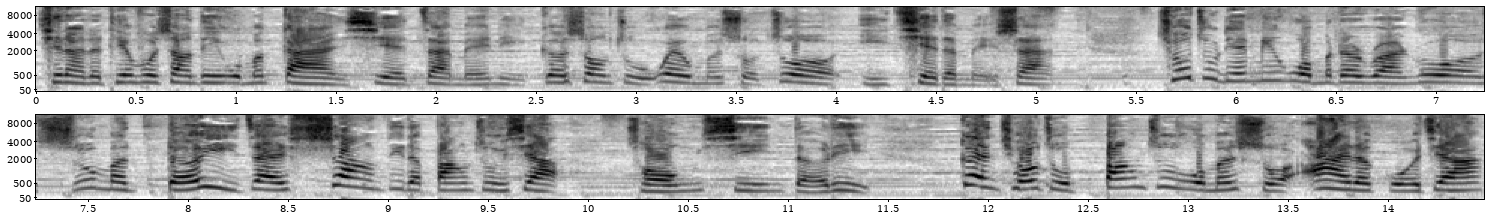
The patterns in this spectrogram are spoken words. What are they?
亲爱的天父上帝，我们感谢赞美你，歌颂主为我们所做一切的美善。求主怜悯我们的软弱，使我们得以在上帝的帮助下重新得力。更求主帮助我们所爱的国家，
